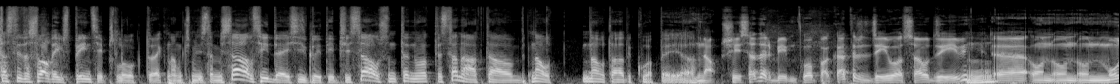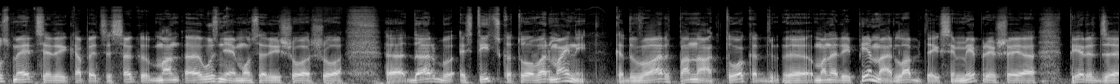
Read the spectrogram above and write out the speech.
tas ir tas valdības princips. Lūk, tur ekonomikas ministram ir savas idejas, izglītības ir savas, un te, nu, te sanāk tā, bet nav nav tāda kopējā. Nav. Šī sadarbība kopā katrs dzīvo savu dzīvi, mm. un, un, un mūsu mērķis ir, kāpēc es saku, man uzņēmos arī šo, šo darbu, es ticu, ka to var mainīt kad var panākt to, ka e, man arī piemēri labi, teiksim, iepriekšējā pieredze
